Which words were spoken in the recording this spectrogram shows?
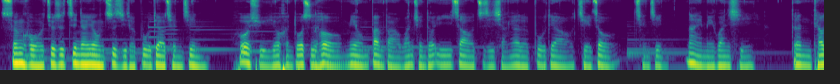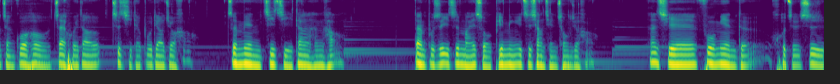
生活就是尽量用自己的步调前进，或许有很多时候没有办法完全都依照自己想要的步调节奏前进，那也没关系。等调整过后，再回到自己的步调就好。正面积极当然很好，但不是一直埋手拼命，一直向前冲就好。那些负面的，或者是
